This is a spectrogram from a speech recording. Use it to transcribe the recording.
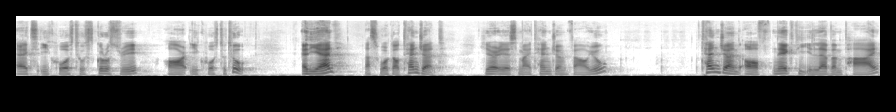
x equals to square root 3, r equals to 2. At the end, let's work out tangent. Here is my tangent value. Tangent of negative 11 pi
